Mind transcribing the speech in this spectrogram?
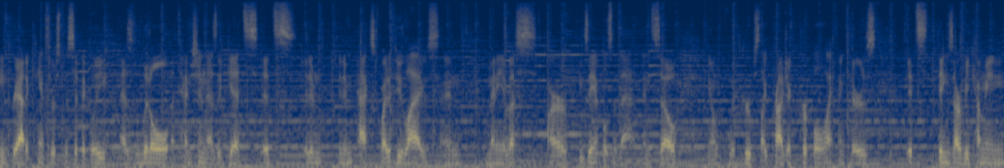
pancreatic cancer specifically, as little attention as it gets, it's, it, it impacts quite a few lives and many of us are examples of that. And so, you know, with groups like Project Purple, I think there's, it's, things are becoming,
